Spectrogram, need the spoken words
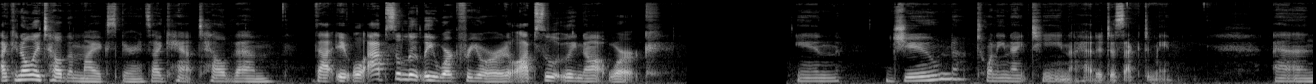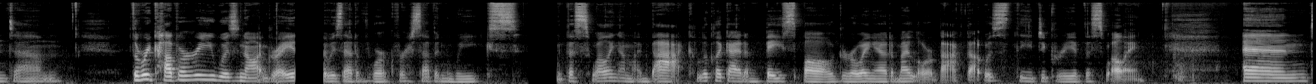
I can only tell them my experience. I can't tell them that it will absolutely work for you or it'll absolutely not work. In June 2019, I had a discectomy. And um, the recovery was not great. I was out of work for seven weeks. The swelling on my back looked like I had a baseball growing out of my lower back. That was the degree of the swelling. And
